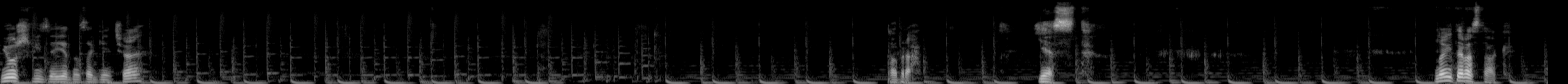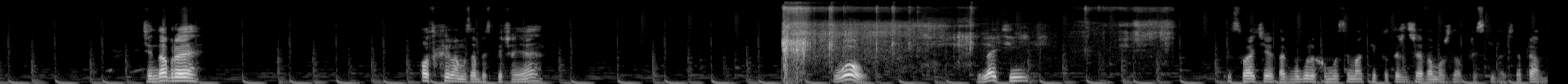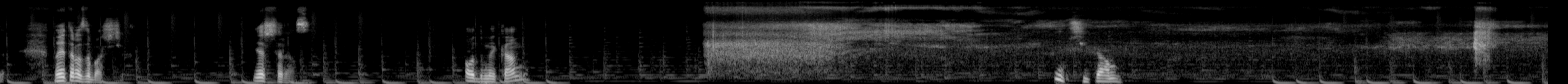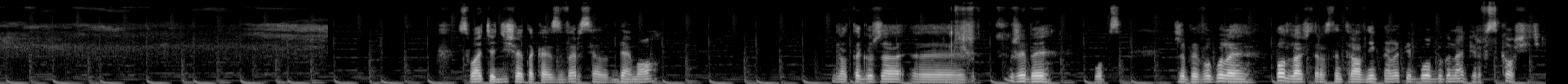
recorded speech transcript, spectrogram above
już widzę jedno zagięcie. Dobra, jest. No i teraz tak. Dzień dobry. Odchylam zabezpieczenie. Wow! Leci. Słuchajcie, tak w ogóle humusem active to też drzewa można opryskiwać, naprawdę. No i teraz zobaczcie. Jeszcze raz. Odmykam. I psikam. Słuchajcie, dzisiaj taka jest wersja demo, dlatego że e, żeby, ups, żeby w ogóle podlać teraz ten trawnik, najlepiej byłoby go najpierw skosić.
